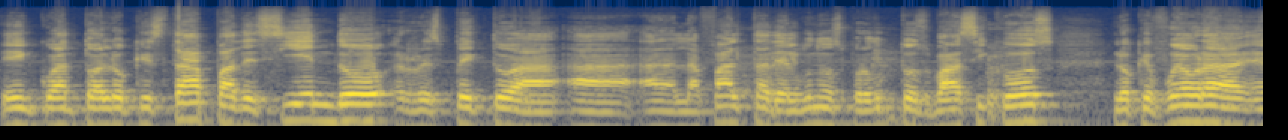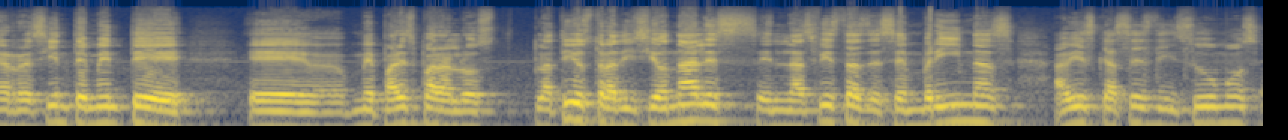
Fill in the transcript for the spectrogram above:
en cuanto a lo que está padeciendo respecto a, a la falta de algunos productos básicos, lo que fue ahora eh, recientemente, eh, me parece para los platillos tradicionales en las fiestas decembrinas, había escasez de insumos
